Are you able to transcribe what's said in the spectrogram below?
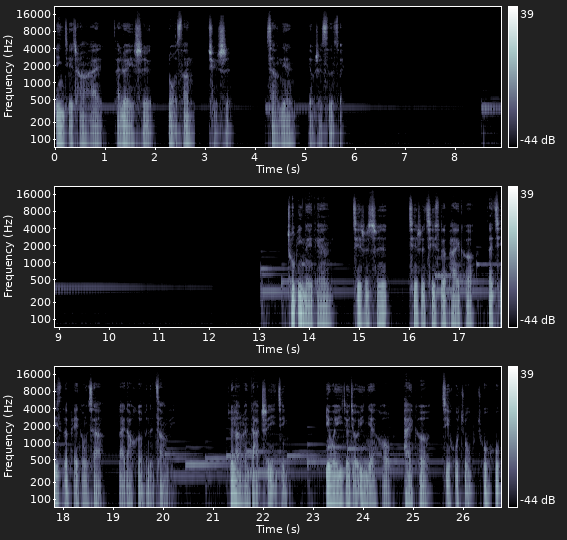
因结肠癌在瑞士洛桑去世，享年六十四岁。出殡那天，七十七七十七岁的派克在妻子的陪同下来到赫本的葬礼，这让人大吃一惊，因为一九九一年后，派克几乎足不出户，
